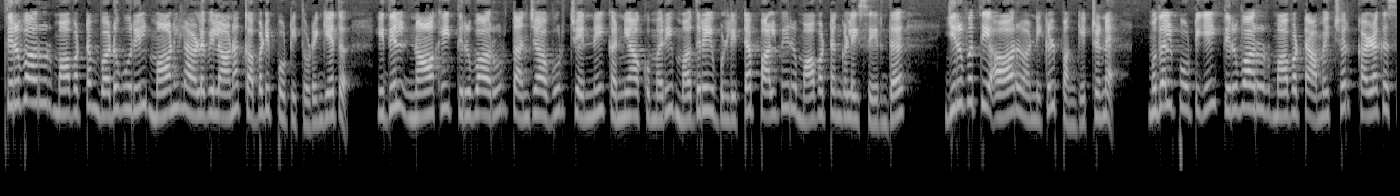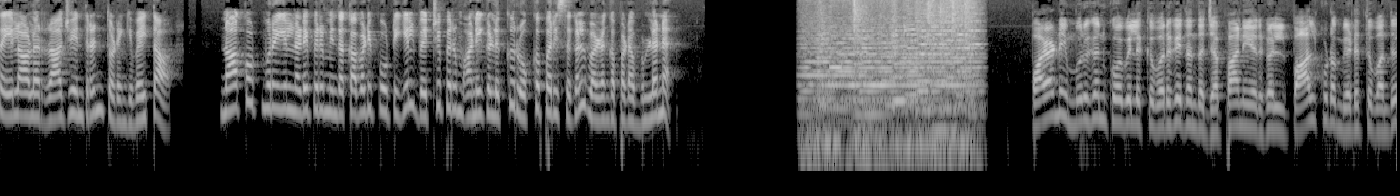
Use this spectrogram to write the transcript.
திருவாரூர் மாவட்டம் வடுவூரில் மாநில அளவிலான கபடி போட்டி தொடங்கியது. இதில் நாகை திருவாரூர் தஞ்சாவூர் சென்னை கன்னியாகுமரி மதுரை உள்ளிட்ட பல்வேறு மாவட்டங்களைச் சேர்ந்த இருபத்தி ஆறு அணிகள் பங்கேற்றன. முதல் போட்டியை திருவாரூர் மாவட்ட அமைச்சர் கழக செயலாளர் ராஜேந்திரன் தொடங்கி வைத்தார். நாக் அவுட் முறையில் நடைபெறும் இந்த கபடி போட்டியில் வெற்றி பெறும் அணிகளுக்கு ரொக்கப் பரிசுகள் வழங்கப்பட உள்ளன. பழனி முருகன் கோவிலுக்கு வருகை தந்த ஜப்பானியர்கள் பால்குடம் எடுத்து வந்து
